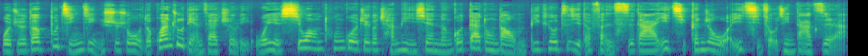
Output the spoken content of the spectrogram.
我觉得不仅仅是说我的关注点在这里，我也希望通过这个产品线能够带动到我们 BQ 自己的粉丝，大家一起跟着我一起走进大自然。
